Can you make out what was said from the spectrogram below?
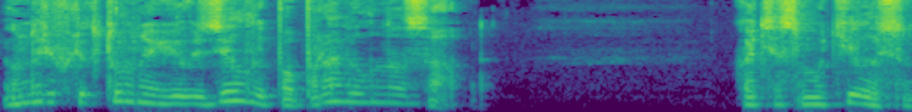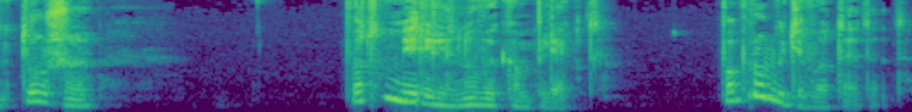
и он рефлекторно ее взял и поправил назад. Катя смутилась, он тоже. Потом мерили новый комплект. Попробуйте вот этот.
